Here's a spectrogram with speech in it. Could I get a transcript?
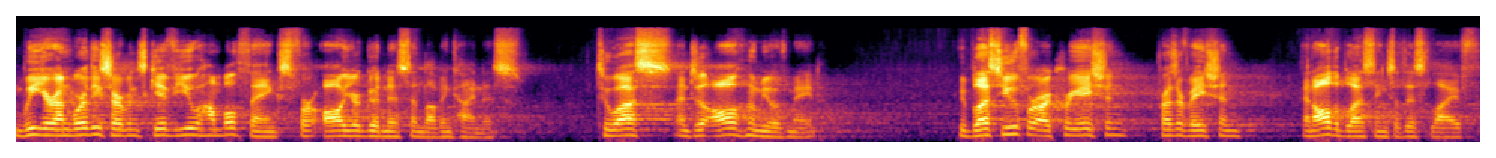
we, your unworthy servants, give you humble thanks for all your goodness and loving kindness to us and to all whom you have made. We bless you for our creation, preservation, and all the blessings of this life,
